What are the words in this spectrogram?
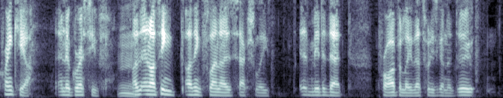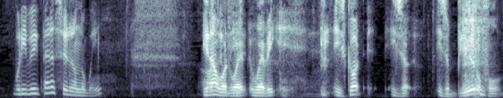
crankier and aggressive. Mm. And and I think I think Flano's actually admitted that privately. That's what he's going to do. Would he be better suited on the wing? You know what, Web- Webby? He's got. He's a. He's a beautiful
